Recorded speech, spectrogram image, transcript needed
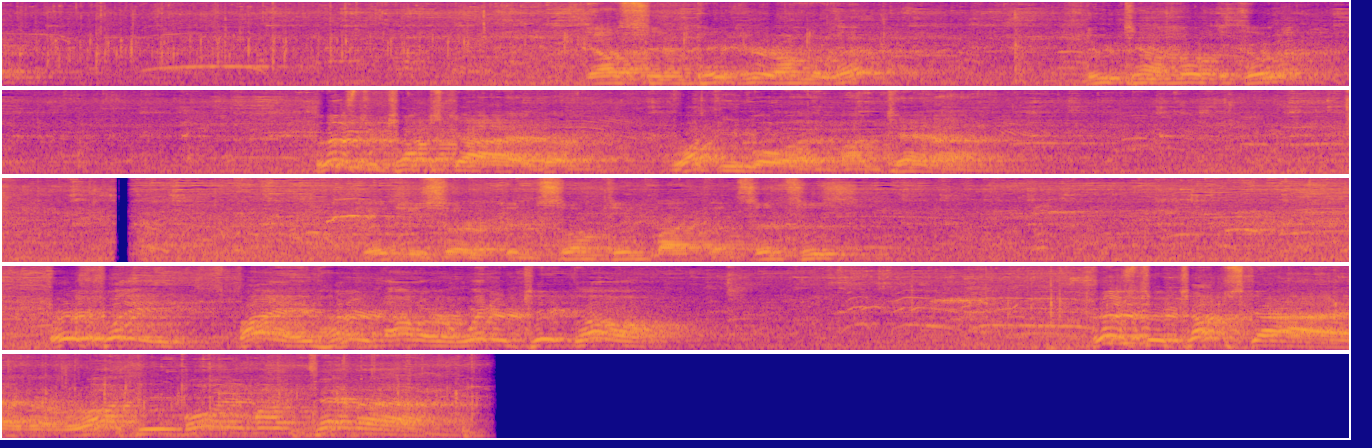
Nelson Baker on the left, Newtown, North Dakota. Rooster Top Sky from Rocky Boy, Montana. Judges are consulting by consensus. First place, $500 winner take all. Mr. Top Sky Rocky Boy, Montana.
